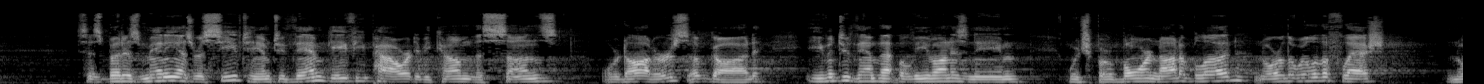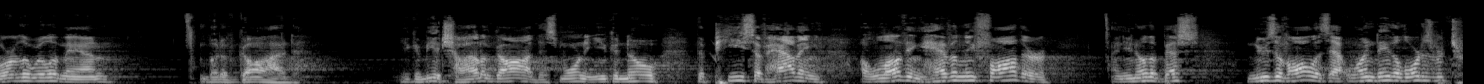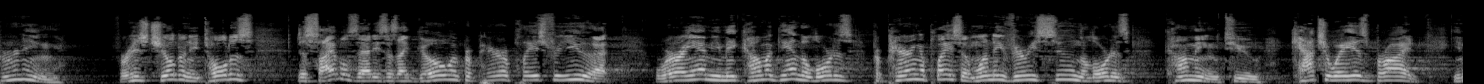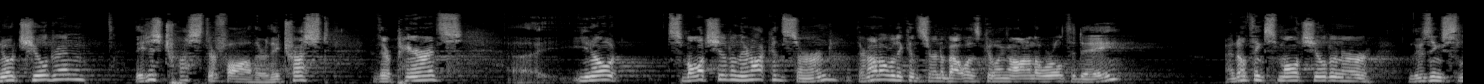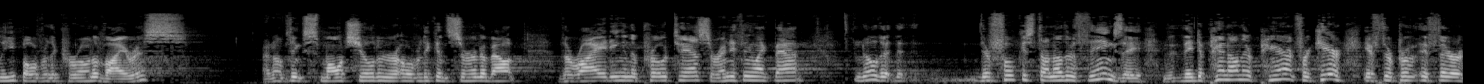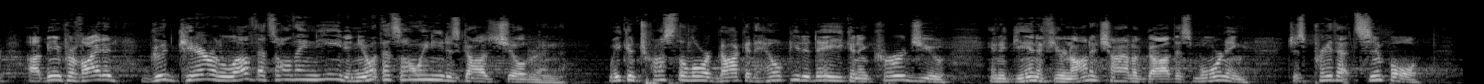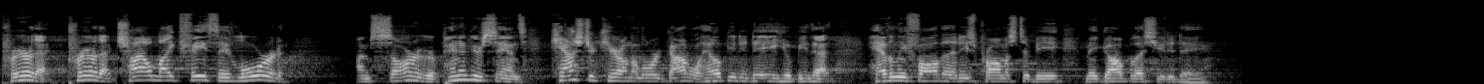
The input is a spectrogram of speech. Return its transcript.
says, But as many as received him, to them gave he power to become the sons or daughters of God, even to them that believe on his name, which were born not of blood, nor of the will of the flesh, nor of the will of man, but of God. You can be a child of God this morning. You can know the peace of having a loving heavenly father. And you know the best news of all is that one day the Lord is returning for his children. He told his disciples that. He says, I go and prepare a place for you that where I am, you may come again. The Lord is preparing a place and one day very soon the Lord is coming to catch away his bride. You know, children, they just trust their father. They trust their parents. Uh, you know, Small children, they're not concerned. They're not overly concerned about what's going on in the world today. I don't think small children are losing sleep over the coronavirus. I don't think small children are overly concerned about the rioting and the protests or anything like that. No, that, they're focused on other things. They they depend on their parent for care. If they're if they're uh, being provided good care and love, that's all they need. And you know what? That's all we need as God's children. We can trust the Lord. God can help you today. He can encourage you. And again, if you're not a child of God this morning, just pray that simple prayer, that prayer, that childlike faith. Say, Lord, I'm sorry. Repent of your sins. Cast your care on the Lord. God will help you today. He'll be that heavenly Father that He's promised to be. May God bless you today.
